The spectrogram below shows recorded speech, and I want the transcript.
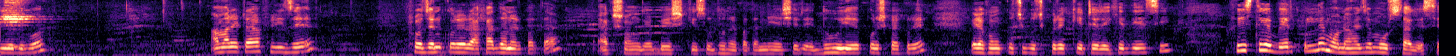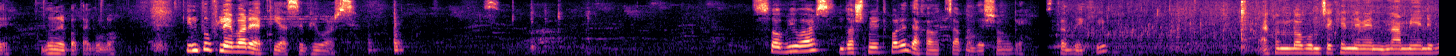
দিয়ে দিব। আমার এটা ফ্রিজে ফ্রোজেন করে রাখা ধনের পাতা, একসঙ্গে বেশ কিছু ধনের পাতা নিয়ে এসে ধুয়ে পরিষ্কার করে এরকম কুচি কুচি করে কেটে রেখে দিয়েছি। ফ্রিজ থেকে বের করলে মনে হয় যে মূর্ছা গেছে ধনের পাতাগুলো। কিন্তু ফ্লেভার একই আছে ভিউয়ার্স সো ভিউয়ার্স দশ মিনিট পরে দেখা হচ্ছে আপনাদের সঙ্গে। তা দেখি। এখন লবণ চেখে নেমে নামিয়ে নেব।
